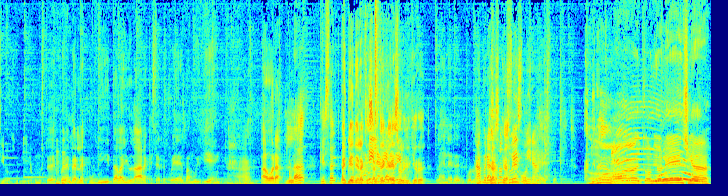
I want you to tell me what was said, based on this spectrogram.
Dios mío. Como ustedes pueden ver, la espumita va a ayudar a que se revuelva muy bien. Ajá. Ahora, la que salteca. Ahí viene la que lo Dila, salteca. dila, Eso es lo que quiero ver. La genera- por lo Ah, pero general esos son twists, mira. Es esto. Ah, mira. Ay, con violencia.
